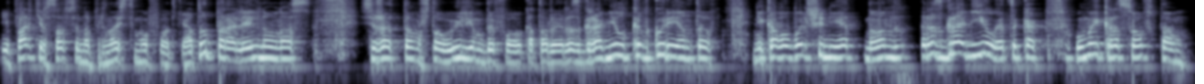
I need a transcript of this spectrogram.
И Паркер, собственно, приносит ему фотки. А тут параллельно у нас сюжет в том, что Уильям Дефо, который разгромил конкурентов, никого больше нет, но он разгромил. Это как у Microsoft там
